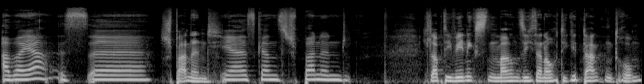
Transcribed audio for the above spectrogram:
Aber ja, ist, äh, Spannend. ja, ist ganz spannend. Ich glaube, die wenigsten machen sich dann auch die Gedanken drum.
